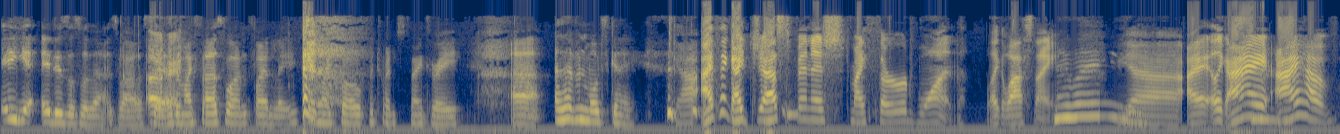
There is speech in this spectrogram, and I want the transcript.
Yeah, it is also that as well. So Okay. I did my first one finally. So my 12 for 2023. Uh, 11 more to go. Yeah, I think I just finished my third one like last night. No way. Yeah, I like I I have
